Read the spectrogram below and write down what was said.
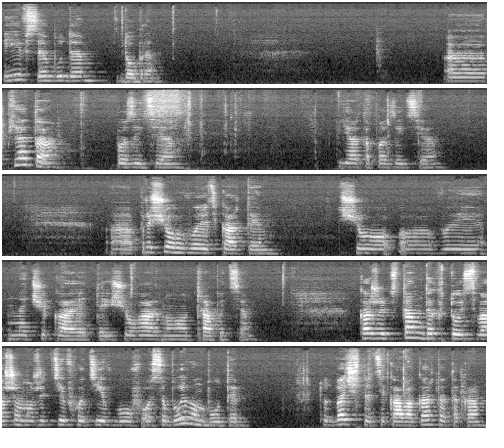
і все буде добре. Е, П'ята позиція. П'ята позиція. Е, Про що говорять карти? Що е, ви не чекаєте що гарного трапиться. Кажуть, там, де хтось в вашому житті хотів був особливим бути. Тут, бачите, цікава карта така.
